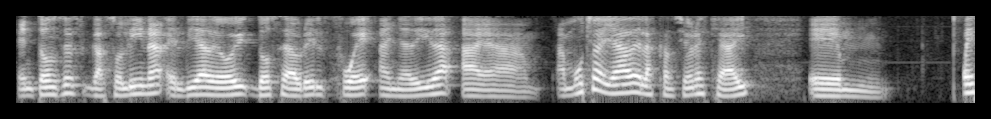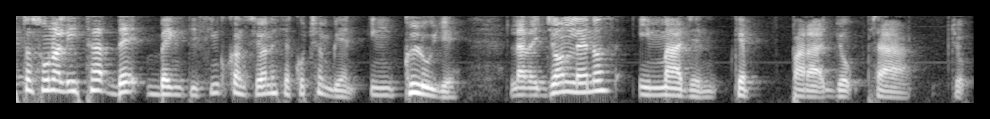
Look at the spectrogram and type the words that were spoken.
Entonces, Gasolina, el día de hoy, 12 de abril, fue añadida a, muchas ya de las canciones que hay. Em, esto es una lista de 25 canciones que escuchen bien. Incluye la de John Lennon's Imagine, que para yo, o sea, yo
